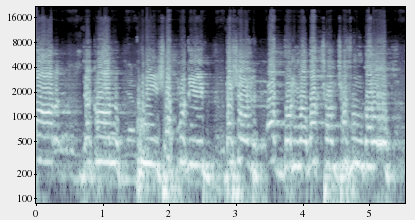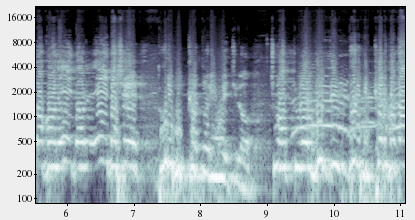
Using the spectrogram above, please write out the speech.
পর যখন খুনি শেখ মুজিব দেশের একদলীয় বাকশাল শাসন করে, তখন এই এই দেশে দুর্ভিক্ষ তৈরি হয়েছিল। চুয়াত্তরের দুর্ভিক্ষের কথা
